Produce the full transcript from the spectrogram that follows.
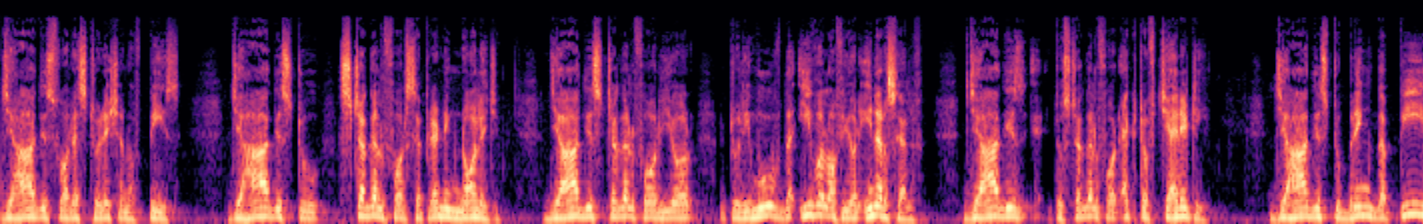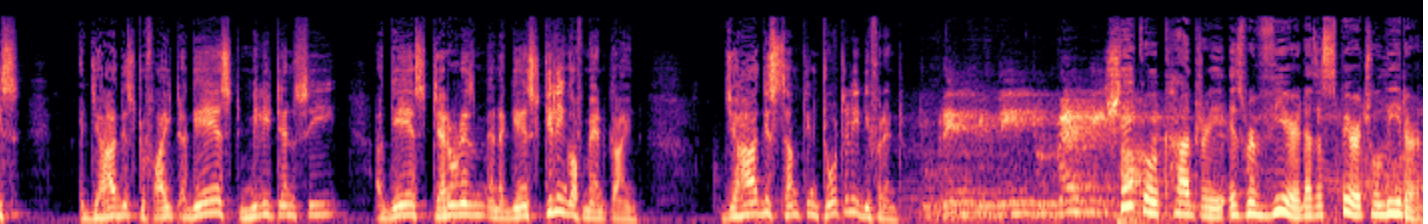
Jihad is for restoration of peace. Jihad is to struggle for spreading knowledge. Jihad is struggle for your, to remove the evil of your inner self. Jihad is to struggle for act of charity. Jihad is to bring the peace. Jihad is to fight against militancy, against terrorism and against killing of mankind. Jihad is something totally different. To bring 15 to 20 Sheikh ul Qadri is revered as a spiritual leader.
